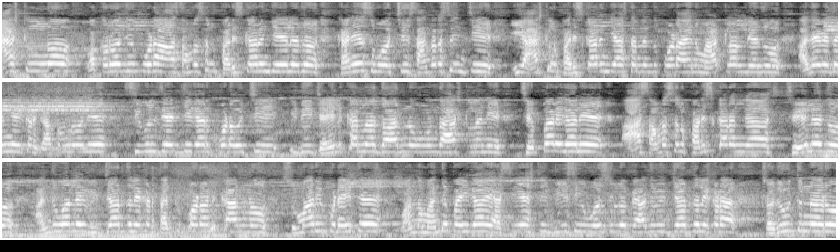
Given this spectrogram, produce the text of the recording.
హాస్టల్లో ఒకరోజు కూడా ఆ సమస్యను పరిష్కారం చేయలేదు. కనీసం వచ్చి సందర్శించి ఈ హాస్టల్ పరిష్కారం చేస్తున్నందుకు కూడా ఆయన మాట్లాడలేదు. అదేవిధంగా ఇక్కడ గతంలోనే సివిల్ జడ్జి గారు కూడా వచ్చి ఇది జైలు కన్నా దారుణం ఉంది హాస్టల్ అని చెప్పారు కానీ ఆ సమస్యలు పరిష్కారంగా చేయలేదు. అందువల్లే విద్యార్థులు ఇక్కడ తగ్గిపోవడానికి కారణం. సుమారు ఇప్పుడైతే వంద మంది పైగా ఎస్సీ ఎస్టీ బీసీ ఓసీలో పేద విద్యార్థులు ఇక్కడ చదువుతున్నారు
